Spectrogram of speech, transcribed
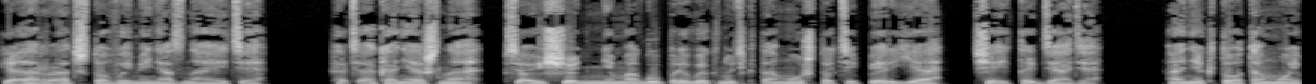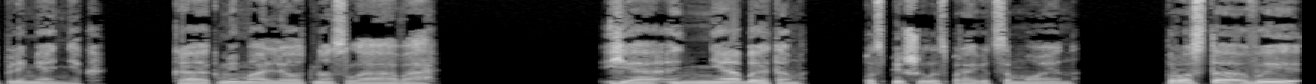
«Я рад, что вы меня знаете. Хотя, конечно, все еще не могу привыкнуть к тому, что теперь я чей-то дядя, а не кто-то мой племянник. Как мимолетно слава!» «Я не об этом», — поспешил исправиться Моэн. «Просто вы...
